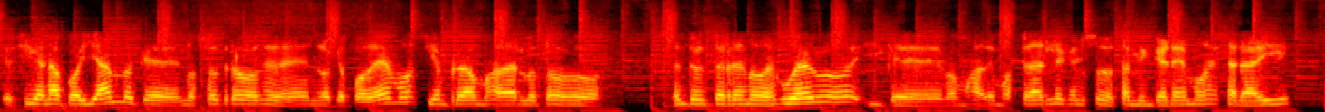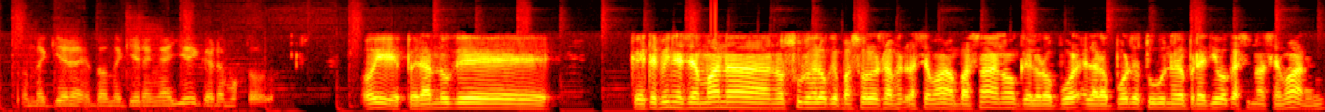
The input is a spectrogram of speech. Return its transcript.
que sigan apoyando, que nosotros en lo que podemos siempre vamos a darlo todo dentro del terreno de juego y que vamos a demostrarle que nosotros también queremos estar ahí donde quieren, donde quieren ellos y queremos todos. Oye, esperando que, que este fin de semana no surja lo que pasó la, semana pasada, ¿no? Que el aeropuerto, el aeropuerto estuvo en el operativo casi una semana, ¿no?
